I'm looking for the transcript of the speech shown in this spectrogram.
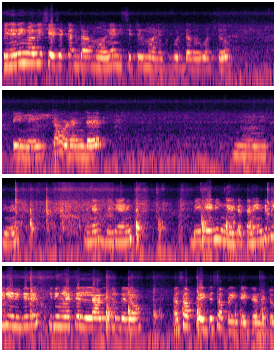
പിന്നെ നിങ്ങൾ വിശേഷമൊക്കെ എന്താ? മോനെ അണിച്ചിട്ട് മോനക്ക് ഫുഡൊക്കെ കൊടുത്തു. പിന്നെ ഈ അവിടെ ഉണ്ട് പിന്നെ? പിന്നെ ബിരിയാണി. ബിരിയാണി ഇങ്ങനെയൊക്കെ തന്നെ. എന്റെ ബിരിയാണിന്റെ റെസിപ്പി നിങ്ങളത്തെ എല്ലാവർക്കും ഉണ്ടല്ലോ അത് സെപ്പറേറ്റ് സെപ്പറേറ്റ് ആയിട്ടാണ് കേട്ടോ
